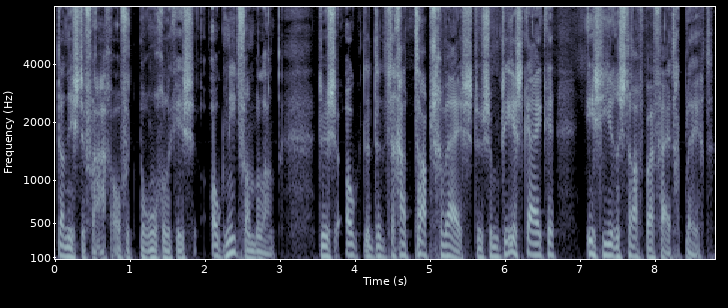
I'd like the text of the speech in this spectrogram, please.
dan is de vraag of het per ongeluk is ook niet van belang. Dus ook, het gaat trapsgewijs. Dus we moeten eerst kijken, is hier een strafbaar feit gepleegd?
